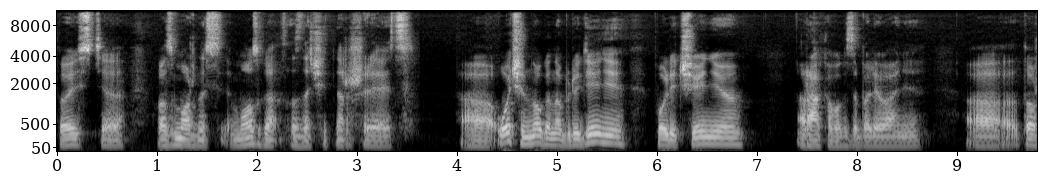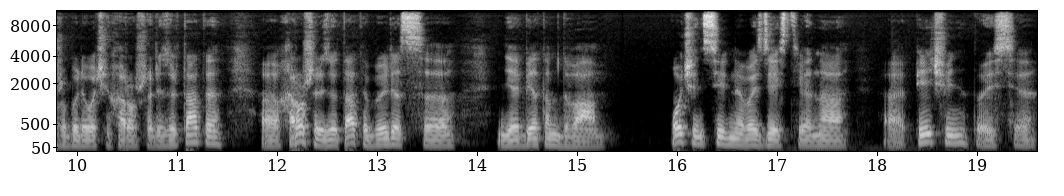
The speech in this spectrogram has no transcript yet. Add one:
То есть э, возможность мозга значительно расширяется. А, очень много наблюдений по лечению раковых заболеваний. А, тоже были очень хорошие результаты. А, хорошие результаты были с э, диабетом 2. Очень сильное воздействие на печень, то есть э,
